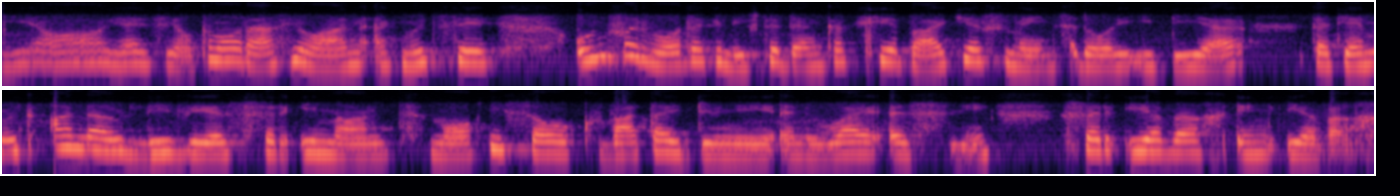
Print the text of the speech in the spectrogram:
Ja, jy is heeltemal reg Johan. Ek moet sê onvoorwaardelike liefde dink ek gee baie keer vir mense daardie idee dat jy moet aanhou lief wees vir iemand, maak nie saak wat hy doen nie en hoe hy is nie, vir ewig en ewig.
